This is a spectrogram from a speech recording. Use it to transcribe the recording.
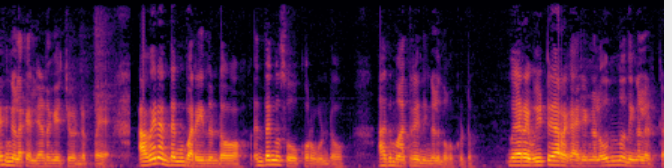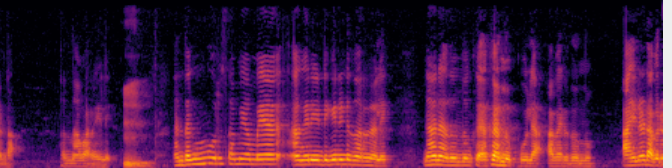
നിങ്ങളെ കല്യാണം കഴിച്ചുകൊണ്ടിപ്പോ അവൻ എന്തെങ്കിലും പറയുന്നുണ്ടോ? എന്തെങ്കിലും സോക്കുറവുണ്ടോ? അത് മാത്രമേ നിങ്ങൾ നോക്കട്ടു വേറെ വീട്ടുകാരുടെ കാര്യങ്ങളൊന്നും നിങ്ങൾ എടുക്കണ്ട. എന്നാ പറയൽ. എന്തെങ്കിലും ഒരു സമയം അമ്മയെ അങ്ങനെയുണ്ട് ഇങ്ങനെയുണ്ടെന്ന് പറഞ്ഞാലേ ഞാൻ അതൊന്നും കേൾക്കാൻ നിൽക്കൂല അവരതൊന്നും. അതിനോട് അവർ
